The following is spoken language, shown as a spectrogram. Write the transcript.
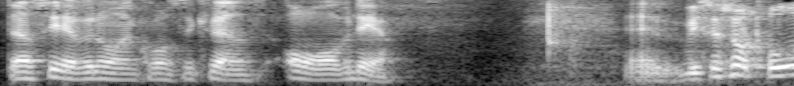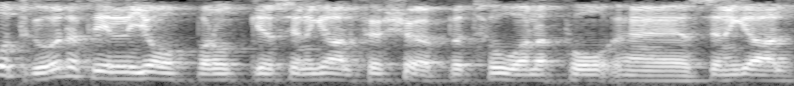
där ser vi då en konsekvens av det. Eh, vi ska snart återgå till Japan och Senegal för jag köper tvåan på eh, Senegal.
